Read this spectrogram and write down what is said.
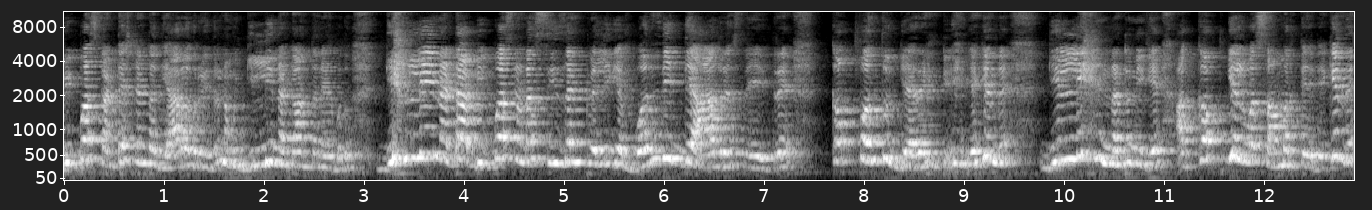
ಬಿಗ್ ಬಾಸ್ ಕಂಟೆಸ್ಟೆಂಟ್ ಅದು ಯಾರಾದ್ರೂ ಇದ್ರೆ ನಮಗೆ ಗಿಲ್ಲಿ ನಟ ಅಂತಾನೆ ಹೇಳ್ಬೋದು. ಗಿಲ್ಲಿ ನಟ ಬಿಗ್ ಬಾಸ್ ನಟ ಸೀಸನ್ ಟ್ವೆಲ್ಗೆ ಬಂದಿದ್ದೆ ಆದ್ರೆ ಸ್ನೇಹಿತರೆ ಕಪ್ ಅಂತೂ ಗ್ಯಾರಂಟಿ ಯಾಕೆಂದ್ರೆ ಆ ಕಪ್ ಗೆಲ್ಲುವ ಸಾಮರ್ಥ್ಯ ಇದೆ. ಯಾಕೆಂದ್ರೆ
